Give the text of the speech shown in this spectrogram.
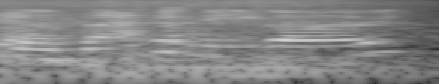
Welcome back, amigos.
